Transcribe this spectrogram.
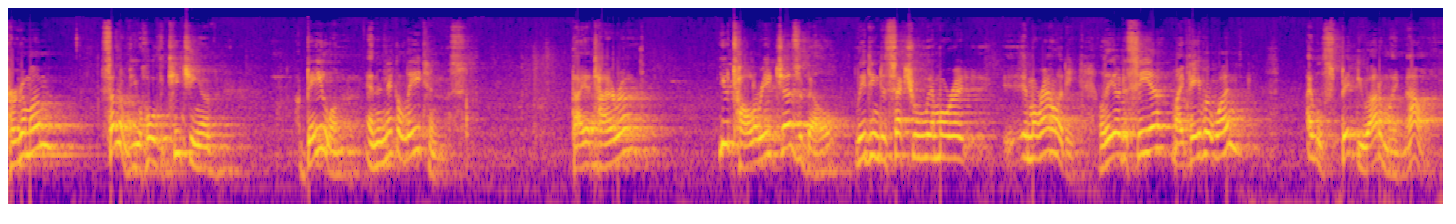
Pergamum, some of you hold the teaching of Balaam and the Nicolaitans. Thyatira, you tolerate Jezebel, leading to sexual immorality. Laodicea, my favorite one, I will spit you out of my mouth.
